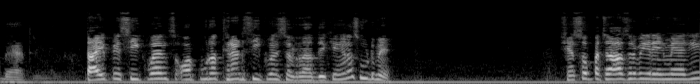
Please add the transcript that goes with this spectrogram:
बेहतरीन एकदम। टाई पे सीक्वेंस और पूरा थ्रेड सीक्वेंस चल रहा है आप देखेंगे ना सूट में। छह सौ पचास रुपए की रेंज में है जी।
